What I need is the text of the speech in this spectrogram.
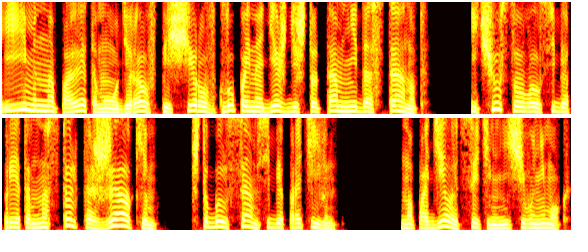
и именно поэтому удирал в пещеру в глупой надежде, что там не достанут, и чувствовал себя при этом настолько жалким, что был сам себе противен. Но поделать с этим ничего не мог.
